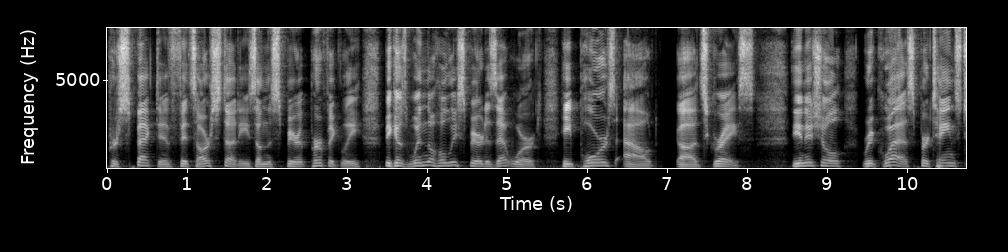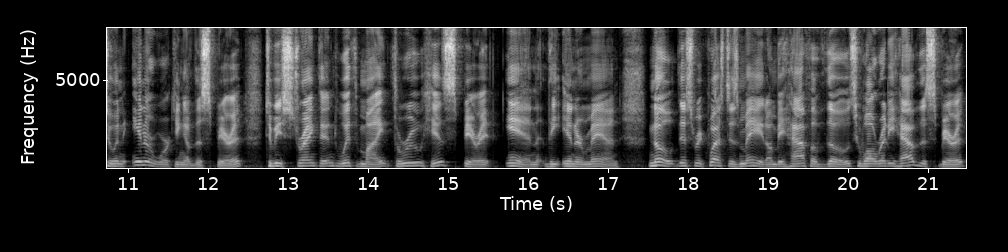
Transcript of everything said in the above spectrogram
perspective fits our studies on the Spirit perfectly because when the Holy Spirit is at work, he pours out God's grace. The initial request pertains to an inner working of the Spirit to be strengthened with might through His Spirit in the inner man. Note, this request is made on behalf of those who already have the Spirit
